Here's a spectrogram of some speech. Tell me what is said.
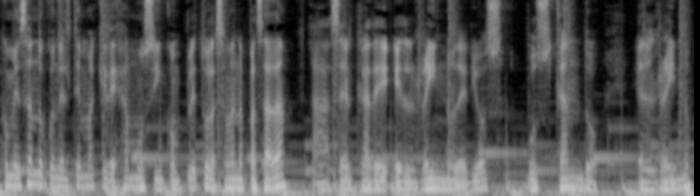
Comenzando con el tema que dejamos incompleto la semana pasada acerca de el reino de Dios, buscando el reino.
